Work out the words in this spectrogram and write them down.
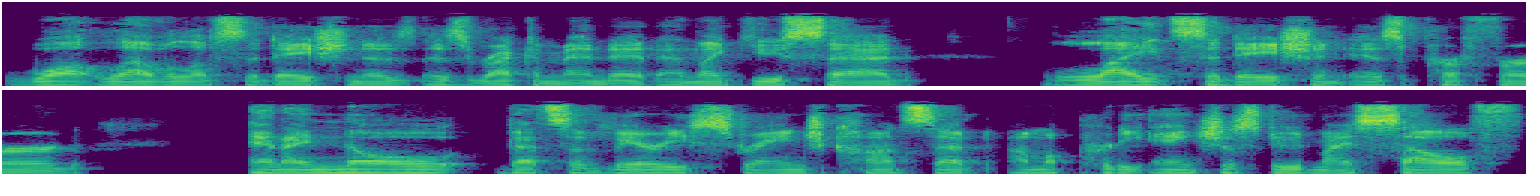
what level of sedation is, is recommended. And like you said, light sedation is preferred. And I know that's a very strange concept. I'm a pretty anxious dude myself.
